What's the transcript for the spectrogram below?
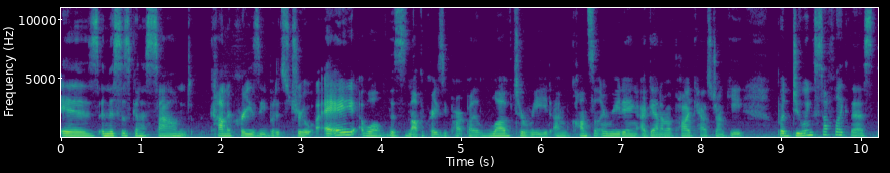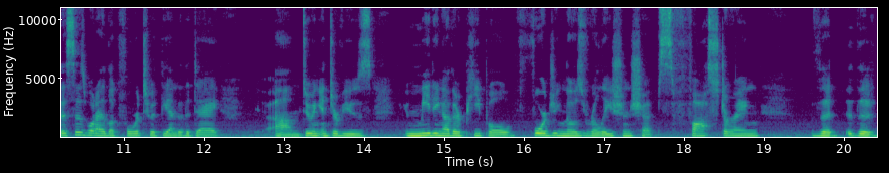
is, and this is going to sound kind of crazy, but it's true. A, well, this is not the crazy part, but I love to read. I'm constantly reading. Again, I'm a podcast junkie, but doing stuff like this, this is what I look forward to at the end of the day. Um, doing interviews, meeting other people, forging those relationships, fostering the the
